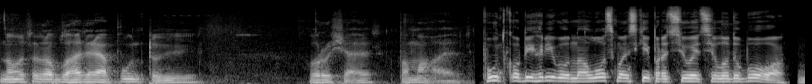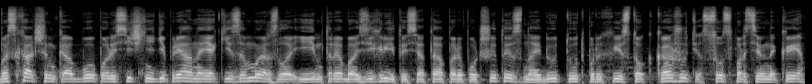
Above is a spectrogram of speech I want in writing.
Но вот это благодаря пункту и выручают, помогают. Пункт обігріву на Лоцманській працює цілодобово. Безхатченка або пересічні діпряни, які замерзли і їм треба зігрітися та перепочити, знайдуть тут прихисток, кажуть соцпрацівники.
